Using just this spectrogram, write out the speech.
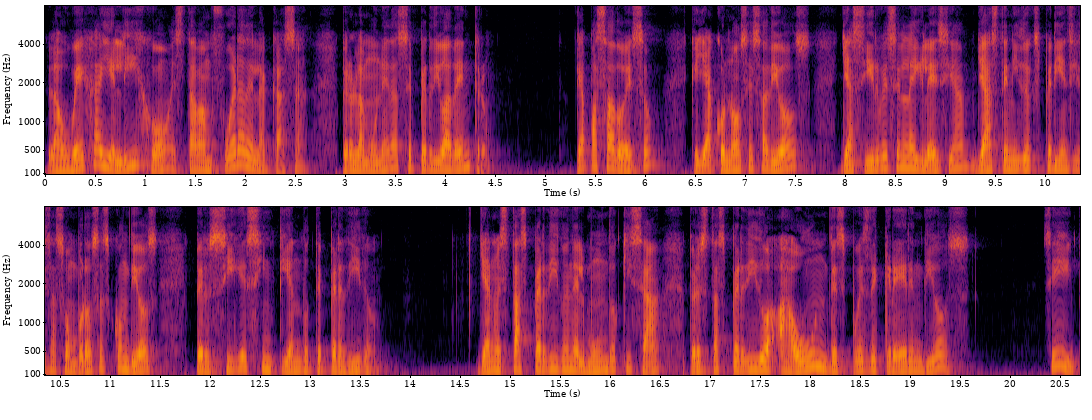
La oveja y el hijo estaban fuera de la casa, pero la moneda se perdió adentro. ¿Te ha pasado eso? Que ya conoces a Dios, ya sirves en la iglesia, ya has tenido experiencias asombrosas con Dios, pero sigues sintiéndote perdido. Ya no estás perdido en el mundo quizá, pero estás perdido aún después de creer en Dios. Sí,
